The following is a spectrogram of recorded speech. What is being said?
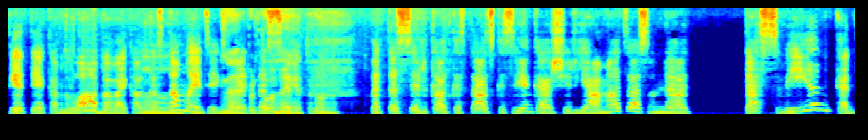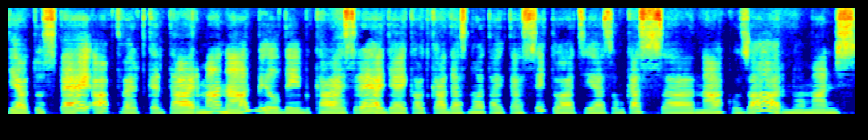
pietiekami laba vai kaut kas Mm. tam līdzīgs. Nē, par to ir- neiet runa. Bet tas ir kaut kas tāds, kas vienkārši ir jāmācās. Un, uh, tas vien, kad jau tu spēj aptvert, ka tā ir mana atbildība, kā es reaģēju kaut kādās noteiktās situācijās un kas uh, nāk uz āru no manis,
